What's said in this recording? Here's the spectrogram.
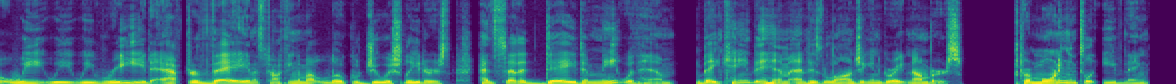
we we we read after they and it's talking about local Jewish leaders had set a day to meet with him they came to him at his lodging in great numbers from morning until evening,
